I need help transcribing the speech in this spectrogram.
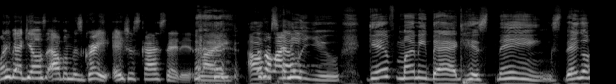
Moneybagg Yo's album is great. Ashia Skye said it. Like I'm telling you, give Moneybagg his things. They go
